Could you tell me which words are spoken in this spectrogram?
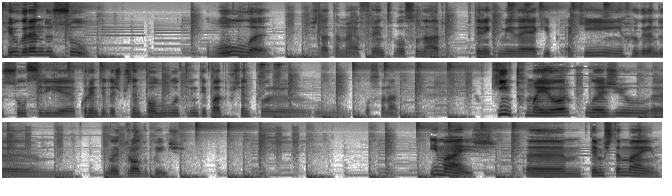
Rio Grande do Sul. Lula está também à frente Bolsonaro. Para terem aqui uma ideia, aqui, aqui em Rio Grande do Sul seria 42% para o Lula, 34% para o Bolsonaro. Quinto maior colégio uh, eleitoral do país. E mais, uh, temos também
